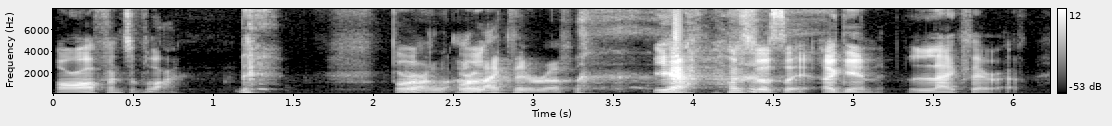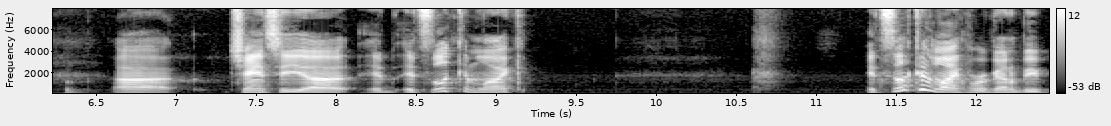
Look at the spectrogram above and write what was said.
our offensive line, or, or, or lack thereof. yeah, I was supposed to say again, lack thereof. Uh, Chancey, uh, it, it's looking like it's looking like we're going to be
